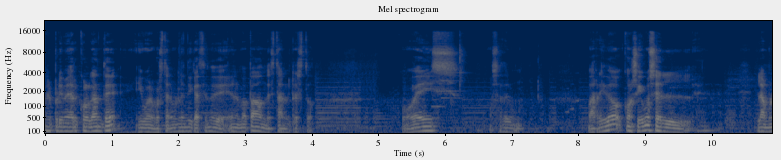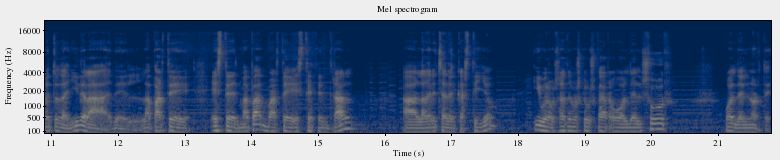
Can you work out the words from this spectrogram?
el primer colgante. Y bueno, pues tenemos la indicación de, en el mapa donde están el resto. Como veis, vamos a hacer un barrido. Conseguimos el, el amuleto de allí, de la, de la parte este del mapa, parte este central a la derecha del castillo. Y bueno, pues ahora tenemos que buscar o el del sur o el del norte.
